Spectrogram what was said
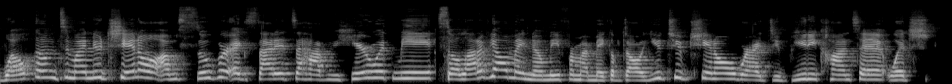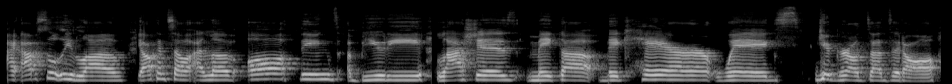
Welcome to my new channel. I'm super excited to have you here with me. So a lot of y'all may know me from my Makeup Doll YouTube channel where I do beauty content, which I absolutely love. Y'all can tell I love all things beauty, lashes, makeup, big hair, wigs, your girl does it all.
